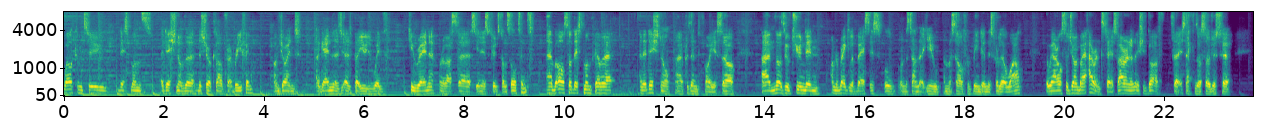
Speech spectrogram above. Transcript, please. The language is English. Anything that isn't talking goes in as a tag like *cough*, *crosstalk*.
welcome to this month's edition of the, the SureCloud Threat Briefing. I'm joined again, as, as per usual, with Hugh Raynor, one of our uh, senior security consultants. Uh, but also this month, we have a, an additional uh, presenter for you. So, um, those who've tuned in on a regular basis will understand that Hugh and myself have been doing this for a little while. But we are also joined by Arron today. So, Arron, I don't know if you've got 30 seconds or so just to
